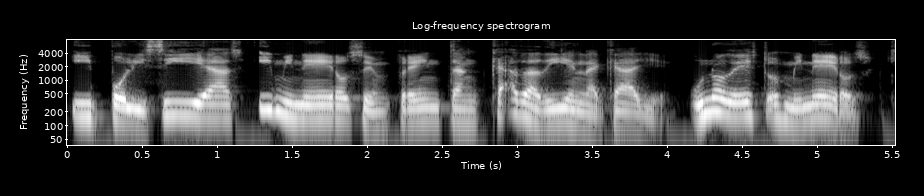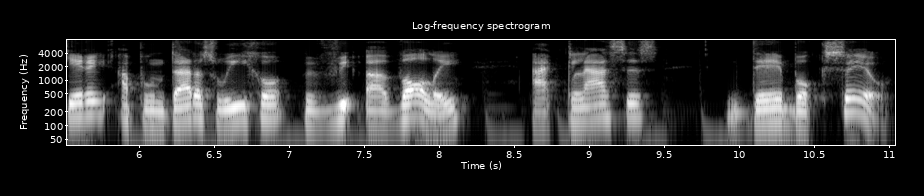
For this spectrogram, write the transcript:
y policías y mineros se enfrentan cada día en la calle. Uno de estos mineros quiere apuntar a su hijo Volley a clases de boxeo,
